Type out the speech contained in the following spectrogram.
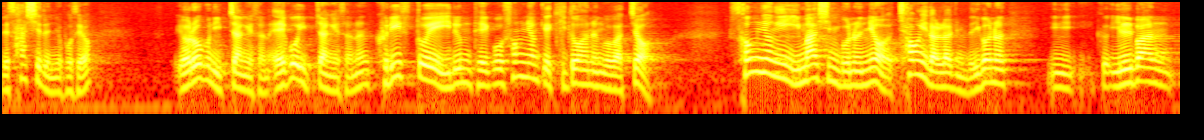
근데 사실은요 보세요. 여러분 입장에서는 에고 입장에서는 그리스도의 이름 대고 성령께 기도하는 것 같죠? 성령이 임하신 분은요 차원이 달라집니다. 이거는 이 그 일반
